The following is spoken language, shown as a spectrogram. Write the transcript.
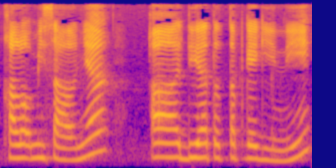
kalau misalnya eh, dia tetap kayak gini,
